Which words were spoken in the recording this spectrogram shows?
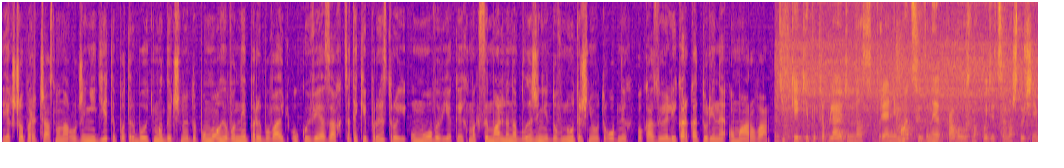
Якщо передчасно народжені діти потребують медичної допомоги, вони перебувають у кувезах. Це такі пристрої, умови в яких максимально наближені до внутрішньоутробних, показує лікарка Туріне Омарова. Дітки, які потрапляють у нас в реанімацію, вони, як правило, знаходяться на штучній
